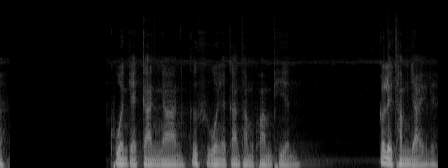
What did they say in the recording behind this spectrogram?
นะควรแก่การงานก็คือควรแก่การทำความเพียรก็เลยทำใหญ่เลย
